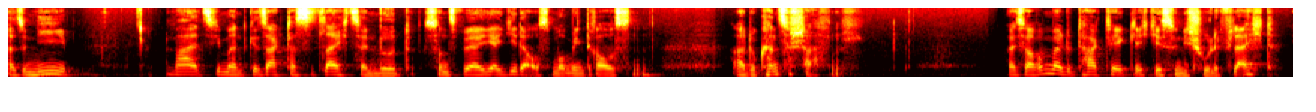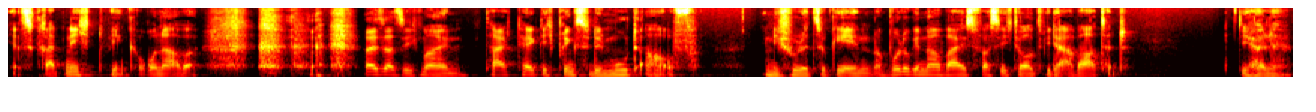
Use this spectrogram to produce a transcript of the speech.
also nie mal jemand gesagt, dass es leicht sein wird. Sonst wäre ja jeder aus Mobbing draußen. Aber du kannst es schaffen. Weißt du warum? Weil du tagtäglich gehst in die Schule. Vielleicht, jetzt gerade nicht, wegen Corona, aber weißt du, was ich meine? Tagtäglich bringst du den Mut auf, in die Schule zu gehen, obwohl du genau weißt, was sich dort wieder erwartet die Hölle.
